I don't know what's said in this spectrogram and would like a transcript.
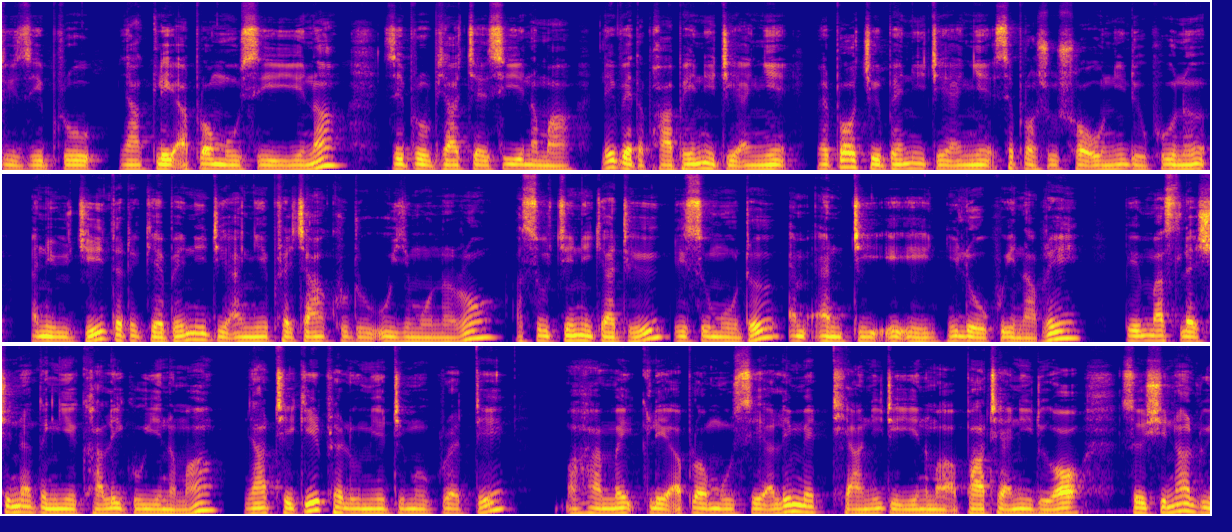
တူဇီပရိုညာကလေးအပလော့မူစီယနာဇီပရိုပြချက်စီနမှာလေဗေတဖာဖေနီတီအညစ်မေပရော့ချီဘဲနီတီအညစ်စပလော့ရှူရှောအိုနီဒူဖူနအန်ယူဂျီတတကယ်ဘဲနီတီအညစ်ဖရချာခုဒူဦးယမနရောအဆူချင်းနီကတူလီဆူမူဒ MNDAA နီလိုဖွင့်နာပရေပေမတ်လက်ရှိနတငေခါလီကူယနမှာညာတီကီဖရလူမီဒီမိုကရက်တစ် မဟာမိတ်ကလေးအပလော့မှုစီအလိမက်ထျာနီဒီယနမအပါထျာနီဒီရောဆိုရှင်နာလူ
